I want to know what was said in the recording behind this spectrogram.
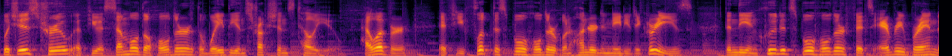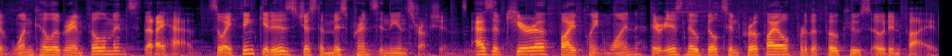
which is true if you assemble the holder the way the instructions tell you. However, if you flip the spool holder 180 degrees, then the included spool holder fits every brand of 1kg filament that I have, so I think it is just a misprint in the instructions. As of Cura 5.1, there is no built-in profile for the Fokoos Odin 5,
